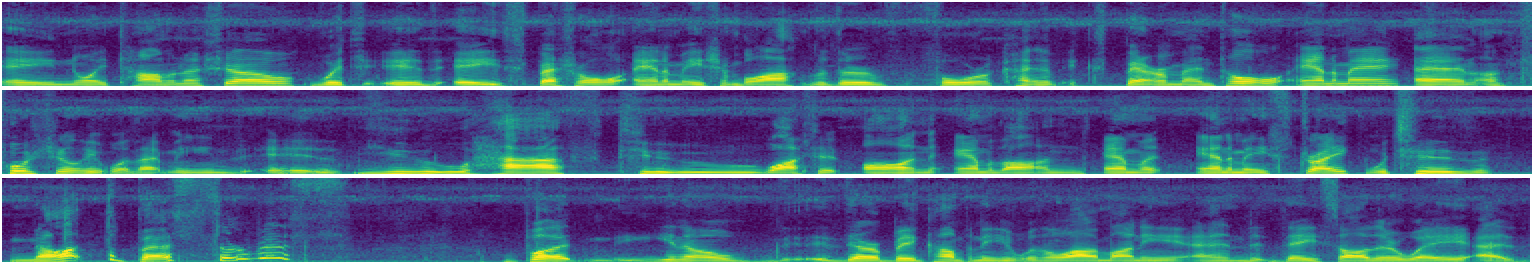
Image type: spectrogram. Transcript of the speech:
a Noitamina show, which is a special animation block reserved for kind of experimental anime. And unfortunately, what that means is you have to watch it on Amazon Anime Strike, which is not the best service. But you know they're a big company with a lot of money, and they saw their way as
